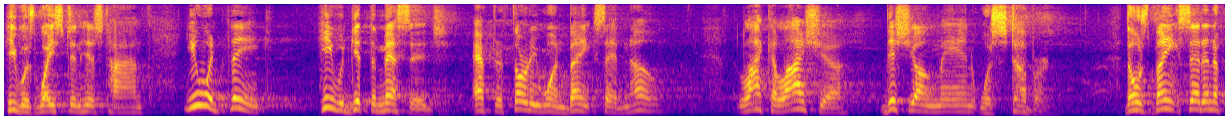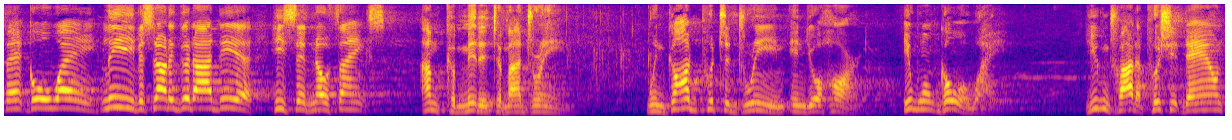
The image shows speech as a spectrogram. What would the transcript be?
He was wasting his time. You would think he would get the message after 31 banks said no. Like Elisha, this young man was stubborn. Those banks said, in effect, go away, leave, it's not a good idea. He said, no thanks, I'm committed to my dream. When God puts a dream in your heart, it won't go away. You can try to push it down,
